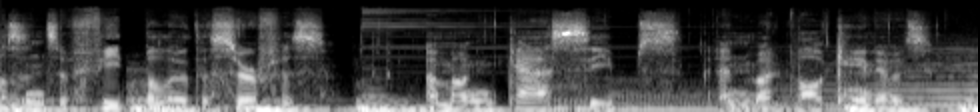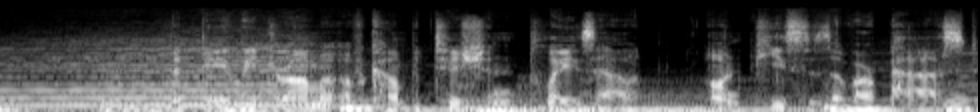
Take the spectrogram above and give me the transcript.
thousands of feet below the surface, among gas seeps and mud volcanoes, the daily drama of competition plays out on pieces of our past.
